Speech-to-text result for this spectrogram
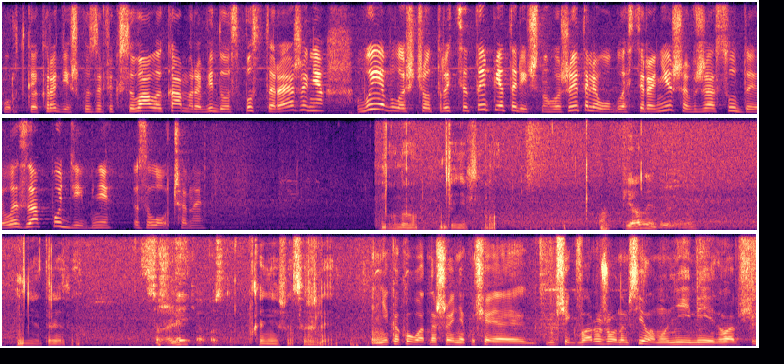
куртки. Крадіжку зафіксували камери відеоспостереження. Виявилось, що 35-річного жителя області раніше вже судили за подібні злочини. Ну да, денег не было. Пьяные были, ну? Нет, трезвый. Сожалеете о поступке? Конечно, сожалею. Никакого отношения к, уча- вообще к вооруженным силам он не имеет вообще.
